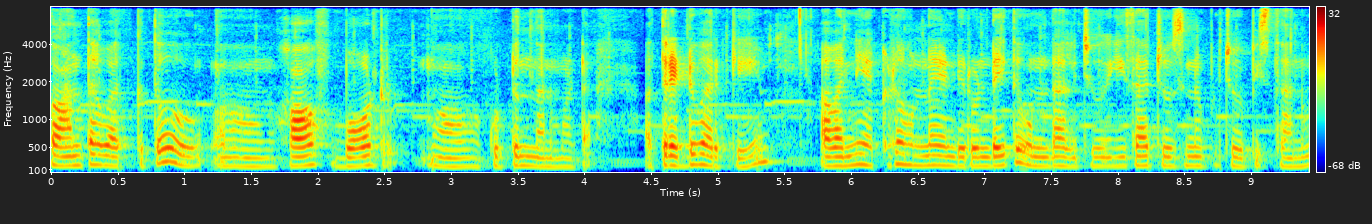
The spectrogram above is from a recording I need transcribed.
కాంతా వర్క్తో హాఫ్ బార్డర్ కుట్టుందనమాట ఆ థ్రెడ్ వర్కే. అవన్నీ ఎక్కడ ఉన్నాయండి. రెండైతే ఉండాలి. చూ ఈసారి చూసినప్పుడు చూపిస్తాను.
